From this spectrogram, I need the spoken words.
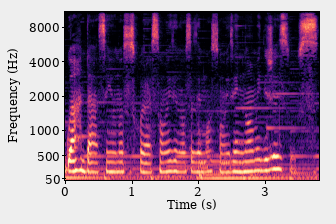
guardar, Senhor, nossos corações e nossas emoções, em nome de Jesus.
